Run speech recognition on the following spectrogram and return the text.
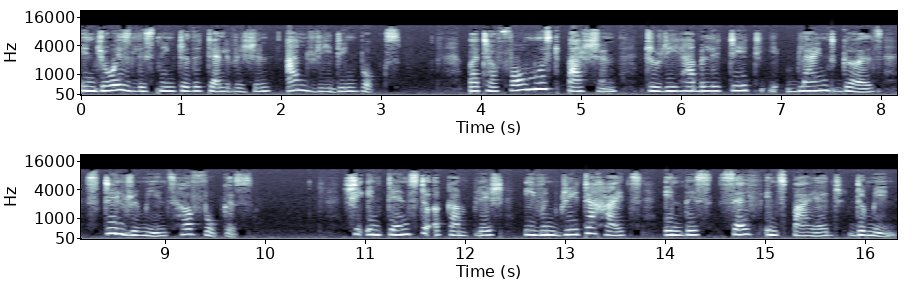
enjoys listening to the television and reading books but her foremost passion to rehabilitate blind girls still remains her focus. She intends to accomplish even greater heights in this self inspired domain.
